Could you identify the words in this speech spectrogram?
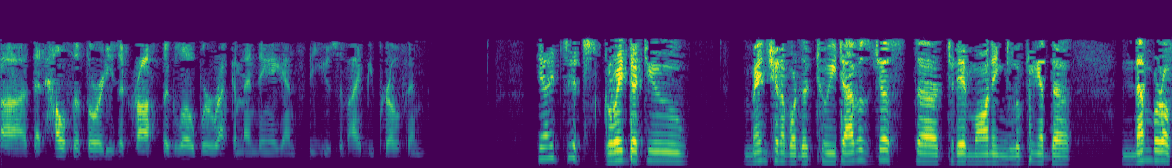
uh, that health authorities across the globe were recommending against the use of ibuprofen. Yeah, it's it's great that you mention about the tweet. I was just uh, today morning looking at the number of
